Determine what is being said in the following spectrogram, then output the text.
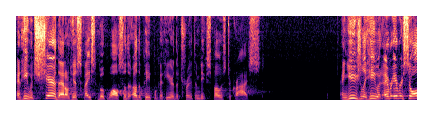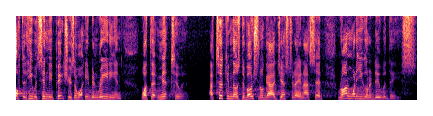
and he would share that on his Facebook wall so that other people could hear the truth and be exposed to Christ. And usually, he would, every, every so often, he would send me pictures of what he'd been reading and what that meant to him. I took him those devotional guides yesterday and I said, Ron, what are you going to do with these?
